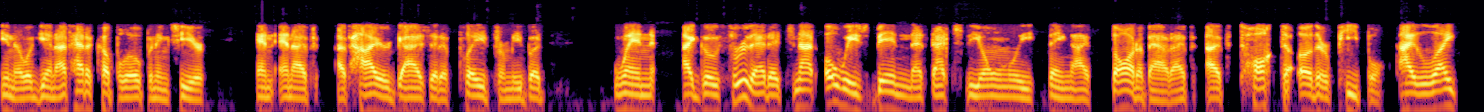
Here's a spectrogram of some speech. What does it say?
you know, again, I've had a couple openings here and, and I've I've hired guys that have played for me, but when I go through that, it's not always been that that's the only thing I've thought about. I've I've talked to other people. I like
